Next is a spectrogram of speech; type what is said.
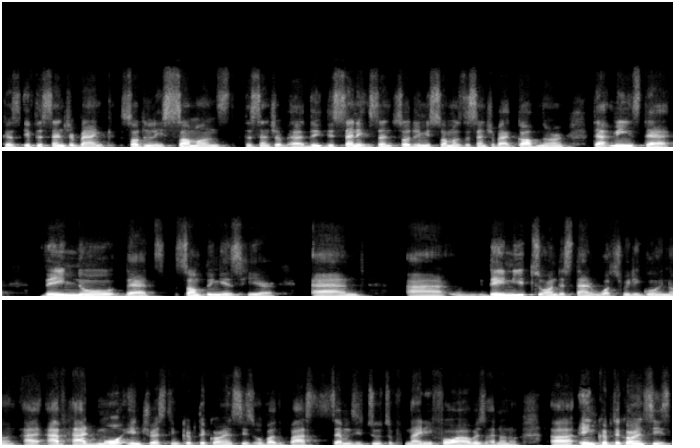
because if the central bank suddenly summons the central, uh, the, the Senate suddenly summons the central bank governor, that means that they know that something is here and uh, they need to understand what's really going on. I, I've had more interest in cryptocurrencies over the past 72 to 94 hours. I don't know. Uh, in cryptocurrencies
